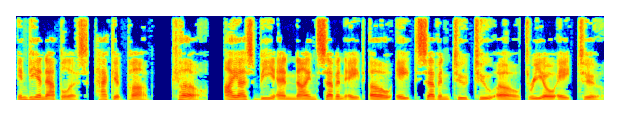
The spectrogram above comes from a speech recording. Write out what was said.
Indianapolis, Hackett Pub. Co. ISBN 978 0 87220 3082.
